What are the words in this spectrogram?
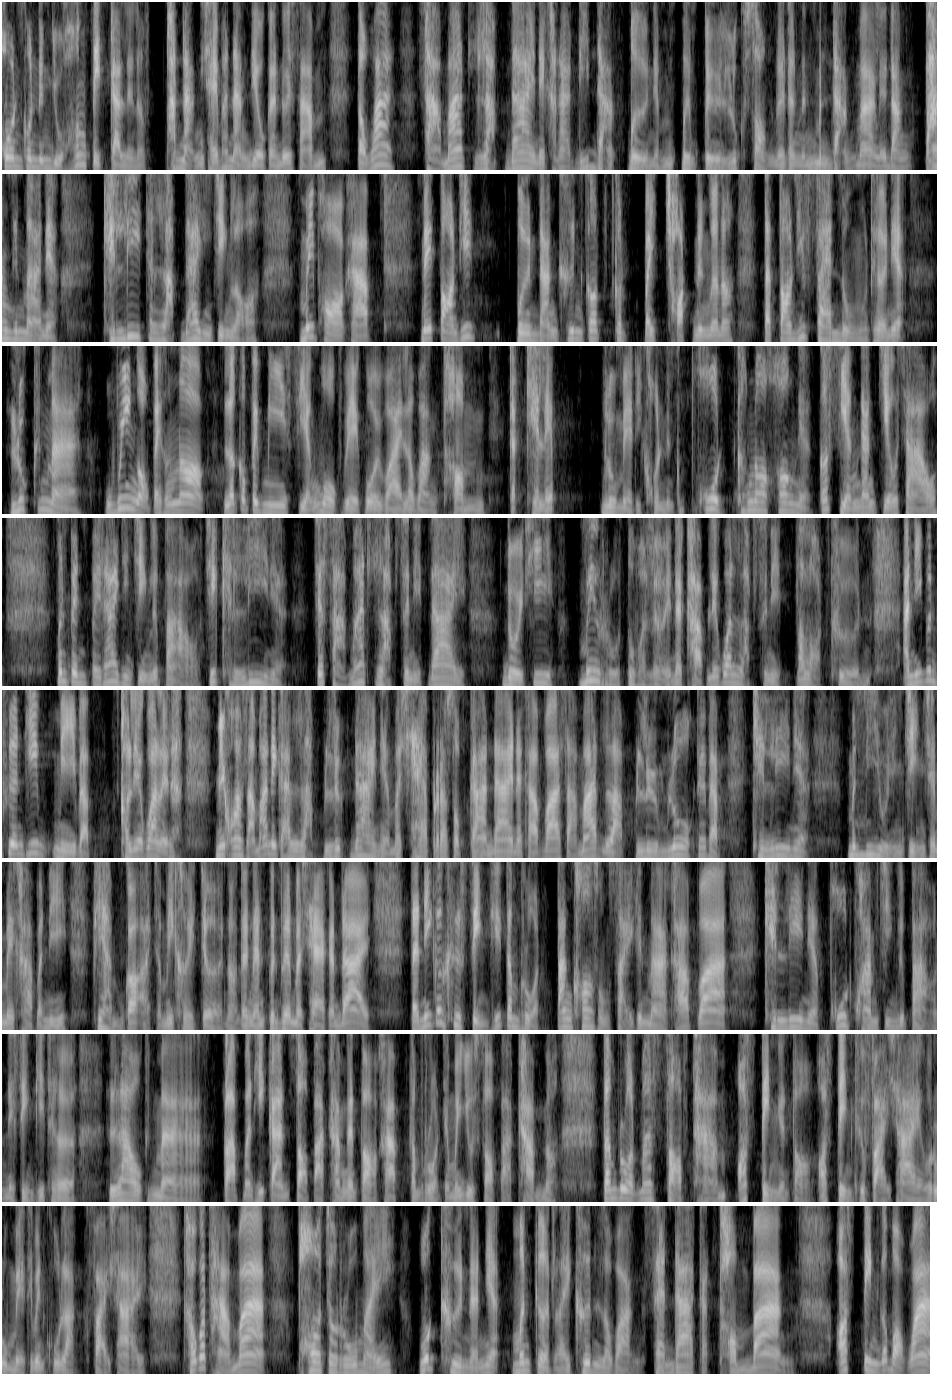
คนคนนึงอยู่ห้องติดกันเลยนะผนังใช้ผนังเดียวกันด้วยซ้ำแต่ว่าสามารถหลับได้ในขณะที่ดังปืนเนี่ยมันปืนปืนลูกซองเลยดังนั้นมันดังมากเลยดังปั้งขึ้นมาเนี่ยเคลลี่จะหลับได้จริง ๆหรอ ไม่พอครับ ในตอนที่ปืนดังขึ้นก็ก็ไปช็อตหนึ่งแล้วเนาะแต่ตอนที่แฟนหนุ่มของเธอเนี่ยลุกขึ้นมา วิ่งออกไปข้างนอก แล้วก็ไปมีเสียงโหวกเหวกโวยวายระหว่างทอมกับเคเลบรูมเมทอีกคนหนึ่งก็พูดข้างนอกห้องเนี่ยก็เสียงดังเจี๊ยวจ๊าวมันเป็นไปได้จริง ๆ หรือเปล่า ที่เคลลี่เนี่ยจะสามารถหลับสนิทได้ โดยที่ไม่รู้ตัวเลยนะครับ เรียกว่าหลับสนิทตลอดคืน อันนี้เพื่อนๆที่มีแบบเขาเรียกว่าอะไรนะ มีความสามารถในการหลับลึกได้เนี่ยมาแชร์ประสบการณ์ได้นะครับ ว่าสามารถหลับลืมโลกได้แบบเคลลี่เนี่ย มันมีอยู่จริง ๆ ใช่ไหมครับ อันนี้พี่แฮมก็อาจจะไม่เคยเจอเนาะดังนั้นเพื่อนๆมาแชร์กันได้ แต่นี่ก็คือสิ่งที่ตำรวจตั้งข้อสงสัยขึ้นมาครับว่าเคลลี่เนี่ยพูดความจริงหรือเปล่าในสิ่งที่เธอเล่าขึ้นมา กลับมาที่การสอบปากคำกันต่อครับตำรวจยังไม่หยุดสอบปากคำเนาะตำรวจมาสอบถามออสตินกันต่อออสตินคือฝ่ายชายรูเมทที่เป็นคู่รักฝ่ายชายเขาก็ถามว่าพอจะรู้ไหมว่าคืนนั้นเนี่ยมันเกิดอะไรขึ้นระหว่างแซนด้ากับทอมบ้างออสตินก็บอกว่า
